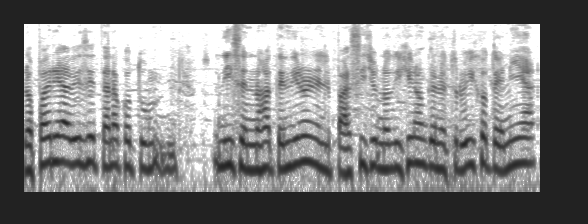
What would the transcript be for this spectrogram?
Los padres a veces están acostumbrados, dicen, nos atendieron en el pasillo, nos dijeron que nuestro hijo tenía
